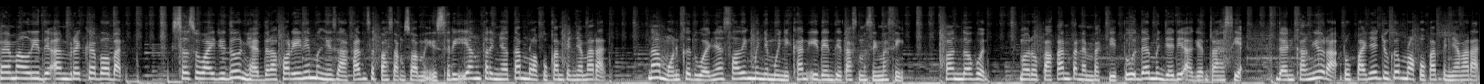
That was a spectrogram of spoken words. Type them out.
Family The Unbreakable Bond Sesuai judulnya, drakor ini mengisahkan sepasang suami istri yang ternyata melakukan penyamaran. Namun, keduanya saling menyembunyikan identitas masing-masing. Fan Do Hoon merupakan penembak jitu dan menjadi agen rahasia, dan Kang Yura rupanya juga melakukan penyamaran.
